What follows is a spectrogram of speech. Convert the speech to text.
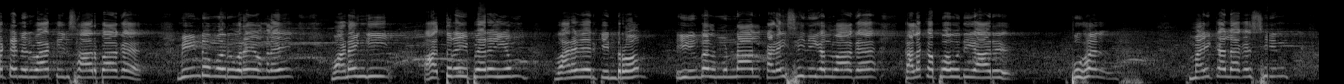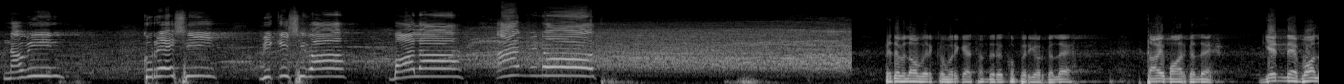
மாவட்ட நிர்வாகத்தின் சார்பாக மீண்டும் ஒரு உரை உங்களை வணங்கி அத்துணை பேரையும் வரவேற்கின்றோம். எங்கள் முன்னால் கடைசி நிகழ்வாக கலக்கப்போவது யாரு Pugazh Michael Augustine Naveen Kureshi Vicky Siva Bala and Vinoth. இந்த விழாவிற்கு வருகை தந்திருக்கும் பெரியோர்களே தாய்மார்களே என்னை வாழ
